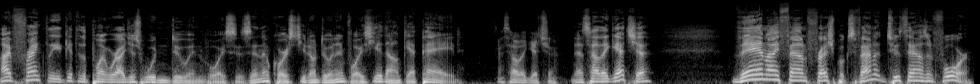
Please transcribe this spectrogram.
I frankly get to the point where I just wouldn't do invoices. And of course, you don't do an invoice, you don't get paid. That's how they get you. That's how they get you. Then I found FreshBooks. Found it in 2004.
